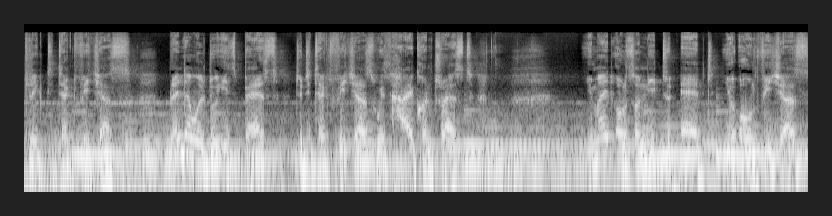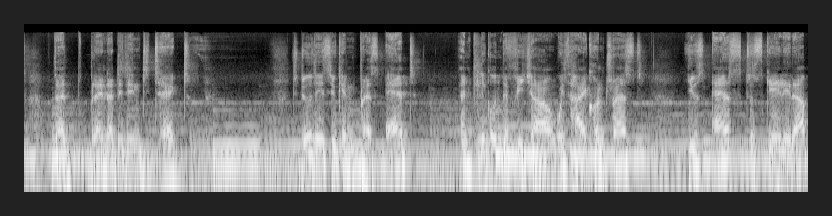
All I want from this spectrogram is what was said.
click detect features. Blender will do its best to detect features with high contrast. You might also need to add your own features that Blender didn't detect. To do this, you can press Add and click on the feature with high contrast. Use S to scale it up.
